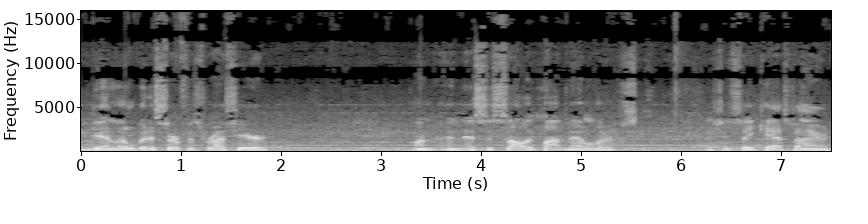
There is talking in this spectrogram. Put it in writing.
Again, a little bit of surface rust here. On, and this is solid pot metal, or I should say cast iron.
